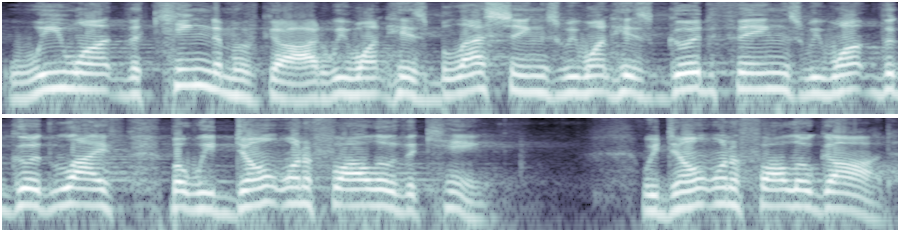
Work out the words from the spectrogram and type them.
we want the kingdom of God, we want his blessings, we want his good things, we want the good life, but we don't want to follow the king. We don't want to follow God.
